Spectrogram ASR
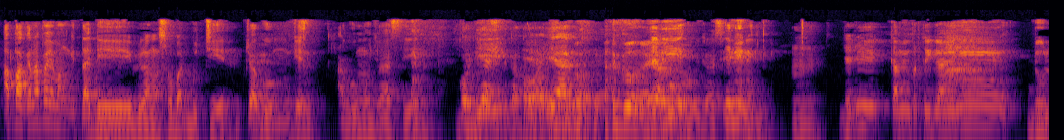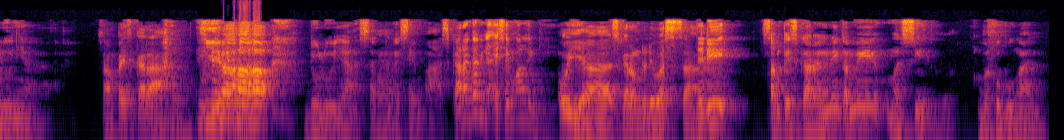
Apa kenapa emang kita dibilang sobat bucin? Coba Agung, mungkin Agung mau jelasin. Kok dia sih kita tahu aja. Iya, dulu. Agung. Agung ya. Jadi ini nih. Hmm. Jadi kami bertiga ini dulunya. Sampai sekarang. Iya. dulunya satu SMA. Sekarang kan nggak SMA lagi. Oh iya, sekarang udah dewasa. Jadi sampai sekarang ini kami masih itu berhubungan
